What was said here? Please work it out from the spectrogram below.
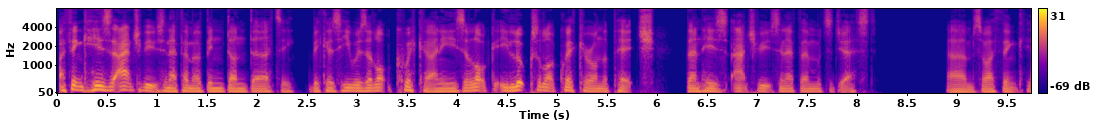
I think his attributes in FM have been done dirty because he was a lot quicker and he's a lot he looks a lot quicker on the pitch than his attributes in FM would suggest. Um, so I think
